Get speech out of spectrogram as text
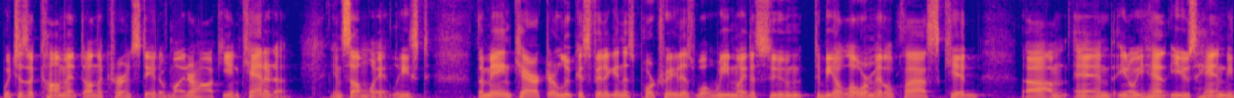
which is a comment on the current state of minor hockey in Canada, in some way at least. The main character, Lucas Finnegan, is portrayed as what we might assume to be a lower middle class kid, um, and you know he, hand, he, hand me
